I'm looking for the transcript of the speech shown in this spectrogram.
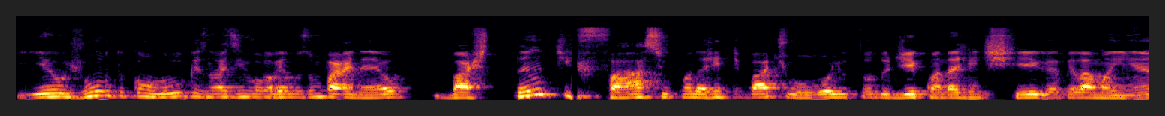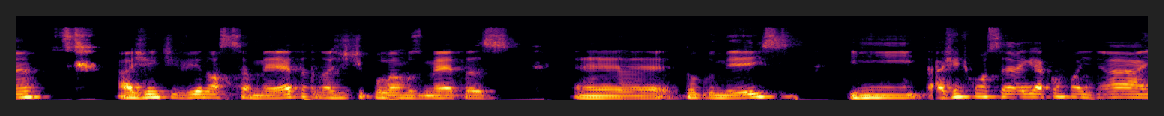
E eu, junto com o Lucas, nós desenvolvemos um painel bastante fácil quando a gente bate o olho todo dia, quando a gente chega pela manhã, a gente vê nossa meta, nós estipulamos metas é, todo mês, e a gente consegue acompanhar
